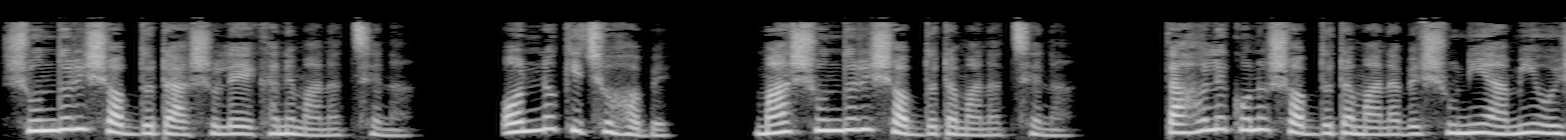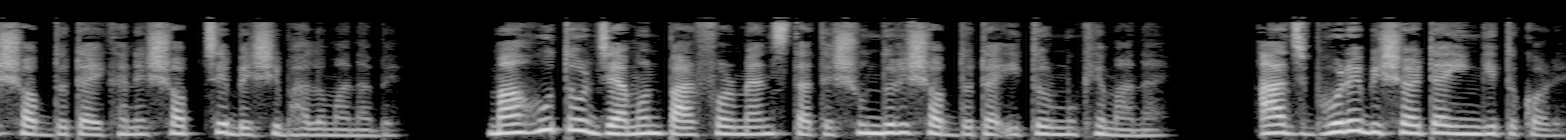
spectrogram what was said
সুন্দরী শব্দটা আসলে এখানে মানাচ্ছে না। অন্য কিছু হবে। মা সুন্দরী শব্দটা মানাচ্ছে না। তাহলে কোনো শব্দটা মানাবে শুনি আমি ওই শব্দটা এখানে সবচেয়ে বেশি ভালো মানাবে। মাহু তোর যেমন পারফরম্যান্স তাতে সুন্দরী শব্দটা ইতোর মুখে মানায়। আজ ভোরে বিষয়টা ইঙ্গিত করে।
